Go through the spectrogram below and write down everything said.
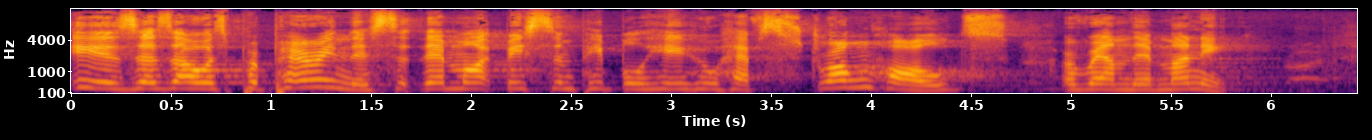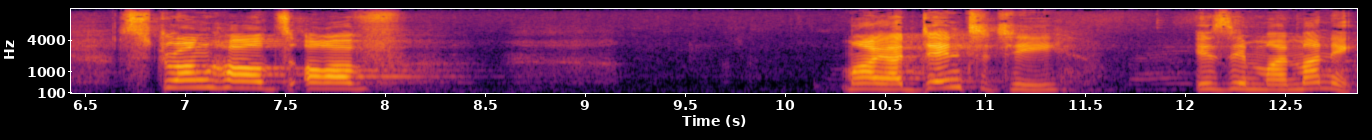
is, as I was preparing this, that there might be some people here who have strongholds around their money. Strongholds of my identity is in my money,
